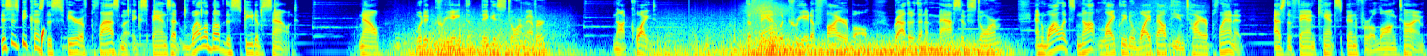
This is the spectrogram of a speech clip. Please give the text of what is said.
This is because the sphere of plasma expands at well above the speed of sound. Now, would it create the biggest storm ever? Not quite. The fan would create a fireball rather than a massive storm, and while it's not likely to wipe out the entire planet, as the fan can't spin for a long time,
